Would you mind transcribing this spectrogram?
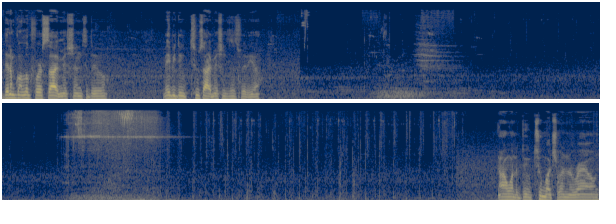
Then I'm gonna look for a side mission to do. Maybe do two side missions in this video. I don't want to do too much running around.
